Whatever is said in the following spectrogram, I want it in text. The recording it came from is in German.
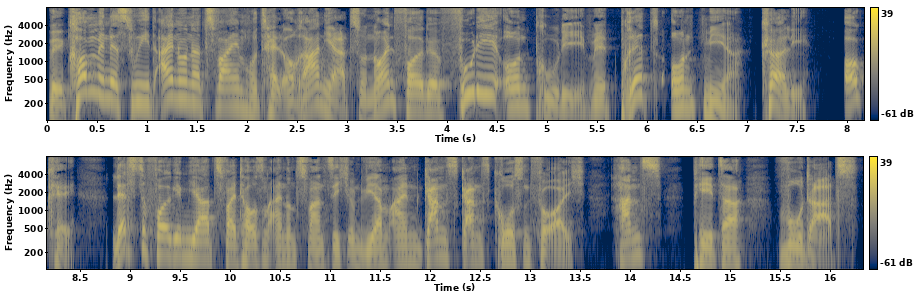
Willkommen in der Suite 102 im Hotel Orania zur neuen Folge Foodie und Prudi mit Brit und mir, Curly. Okay, letzte Folge im Jahr 2021 und wir haben einen ganz, ganz großen für euch. Hans-Peter Wodarts.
